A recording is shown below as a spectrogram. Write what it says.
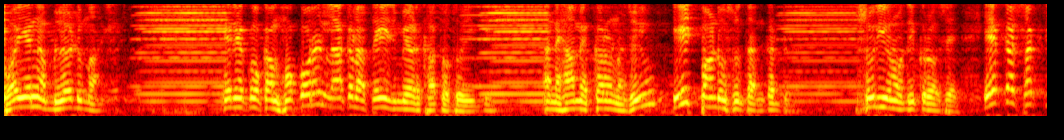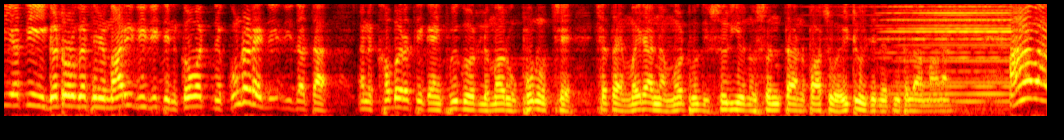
ભય એના બ્લડમાં છે. એને કોક આમ હોકોરે લાકડા તે જ મેળ ખાતો હતો એ અને સામે કર્ણ જોયું એ જ પાંડુ સંતાન કરતું સૂર્યનો દીકરો છે. એક જ શક્તિ હતી ગટોર ગથીને મારી દીધી હતી કવચને કુંડળે દઈ દીધા હતા. અને ખબર હતી કાંઈ ફૂગ્યો એટલે મારું પૂરું જ છે. છતાંય મૈરાના મઠ સુધી સૂર્યનું સંતાન પાછું હટ્યું જ નથી પેલા માણસ. આવા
